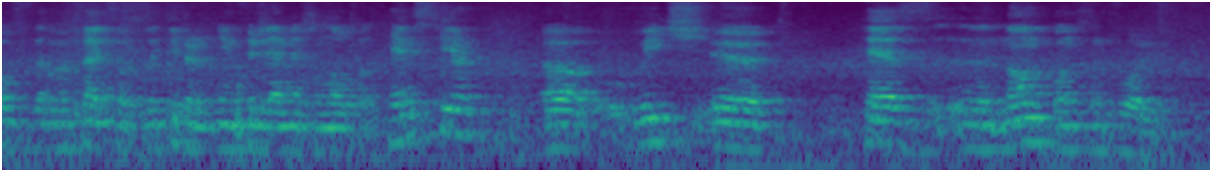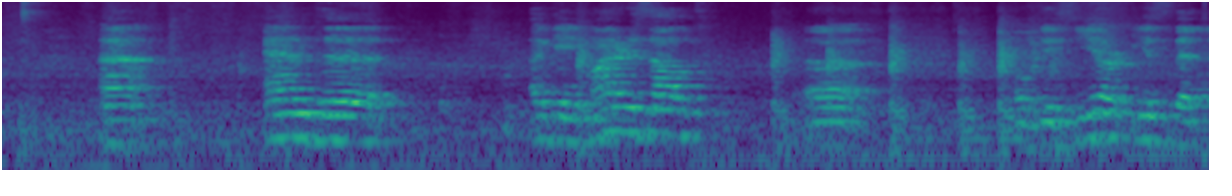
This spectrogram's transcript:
of the of the flexible in three-dimensional open hemisphere, uh, which uh, has uh, non-constant volume. And again, my result of this year is that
